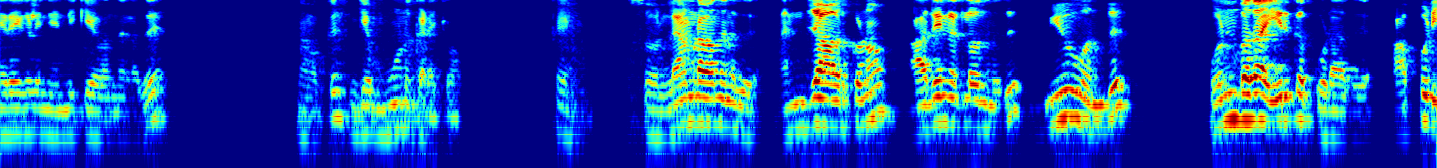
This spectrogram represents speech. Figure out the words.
நிறைகளின் எண்ணிக்கை வந்து என்னது? நமக்கு இங்கே மூணு கிடைக்கும். ஓகே ஸோ லேம்டா வந்து என்னது? அஞ்சா இருக்கணும். அதே நேரத்தில் வந்து என்னது? மியூ வந்து ஒன்பதா இருக்கக்கூடாது. அப்படி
